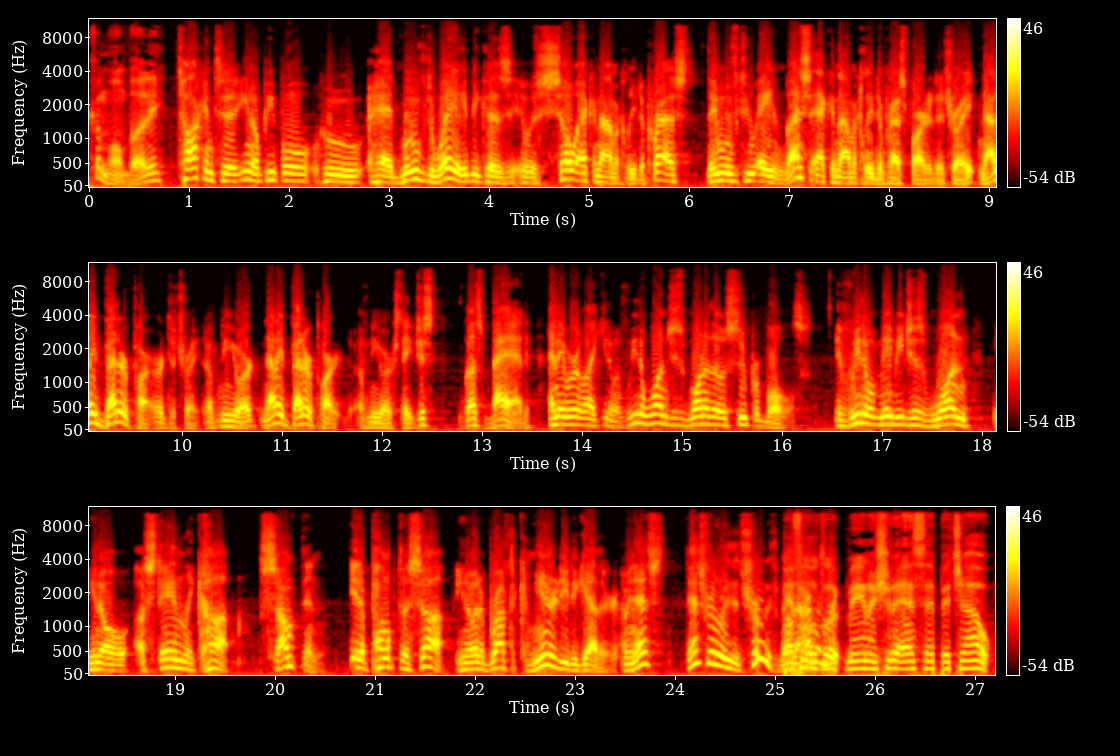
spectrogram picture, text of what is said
Come on, buddy. Talking to you know people who had moved away because it was so economically depressed. They moved to a less economically depressed part of Detroit, not a better part of Detroit of New York, not a better part of New York State, just less bad. And they were like, you know, if we'd have won just one of those Super Bowls, if we don't maybe just won, you know, a Stanley Cup, something, it'd have pumped us up. You know, it'd have brought the community together. I mean, that's that's really the truth, man. I remember, like, man, I should have asked that bitch out.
